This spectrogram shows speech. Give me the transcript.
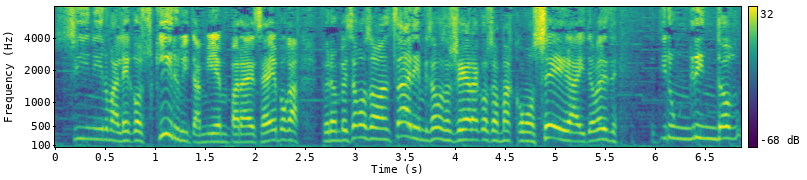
sin ir más lejos, Kirby también para esa época. Pero empezamos a avanzar y empezamos a llegar a cosas más como Sega. Y te parece, te tiro un Green Dog.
